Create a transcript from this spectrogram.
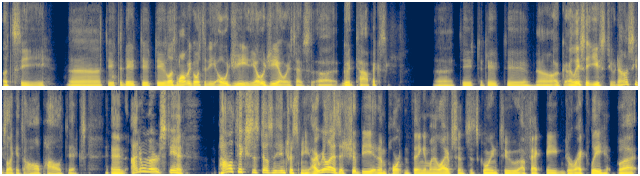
let's see. Uh, do, do, do, do. Let's, why don't we go to the OG? The OG always has uh, good topics. Uh, do, do, do, do. No, at least it used to. Now it seems like it's all politics. And I don't understand. Politics just doesn't interest me. I realize it should be an important thing in my life since it's going to affect me directly, but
